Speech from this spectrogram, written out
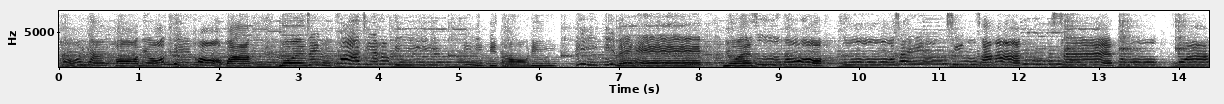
好杨好苗开好花，满人夸奖的道理美，原是我夫人心上三朵花。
